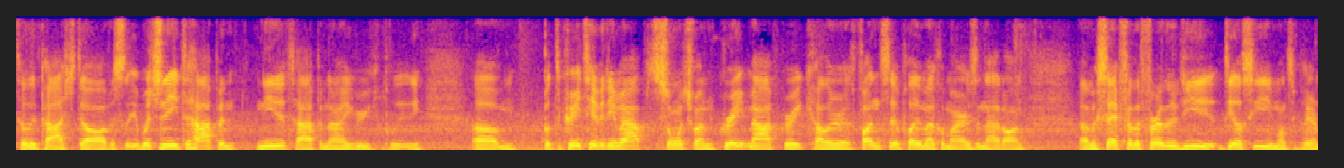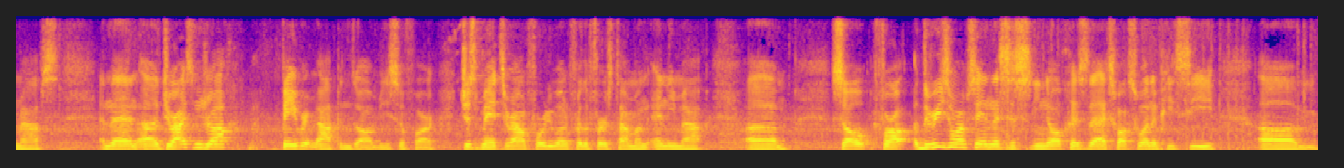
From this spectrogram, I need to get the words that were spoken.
till they patched it, obviously, which needed to happen. Needed to happen. I agree completely. Um, but the creativity map, so much fun. Great map, great color. Fun to play Michael Myers and that on. I'm excited for the further D DLC multiplayer maps. And then uh, and Drop, favorite map in Zombies so far. Just made it to round 41 for the first time on any map. Um, so for the reason why I'm saying this is you know because the Xbox One and PC um,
